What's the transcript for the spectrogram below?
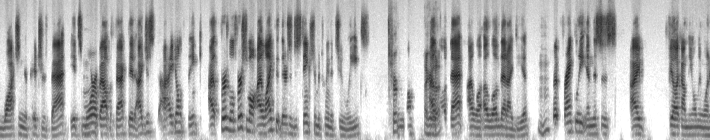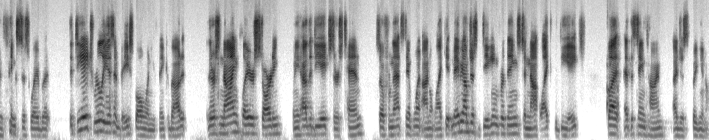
watching the pitchers bat. It's mm-hmm. more about the fact that I just I don't think I first well first of all I like that there's a distinction between the two leagues. Sure, you know? I, I that. love that. I love I love that idea. Mm-hmm. But frankly, and this is I feel like I'm the only one who thinks this way, but the DH really isn't baseball when you think about it. There's nine players starting. When you have the DH, there's ten. So from that standpoint, I don't like it. Maybe I'm just digging for things to not like the DH. But at the same time, I just, but you know,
